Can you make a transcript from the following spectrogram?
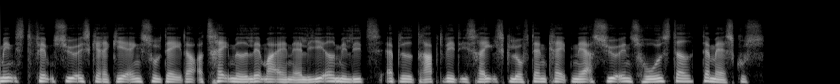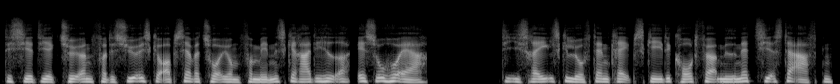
Mindst fem syriske regeringssoldater og tre medlemmer af en allieret milits er blevet dræbt ved et israelsk luftangreb nær Syriens hovedstad, Damaskus. Det siger direktøren for det syriske observatorium for menneskerettigheder, SOHR. De israelske luftangreb skete kort før midnat tirsdag aften.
